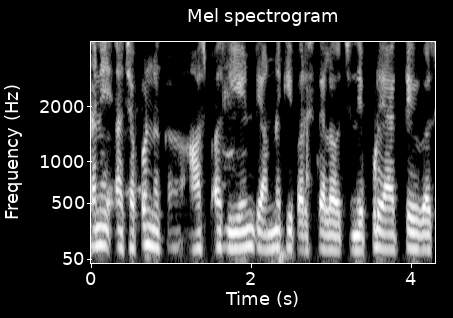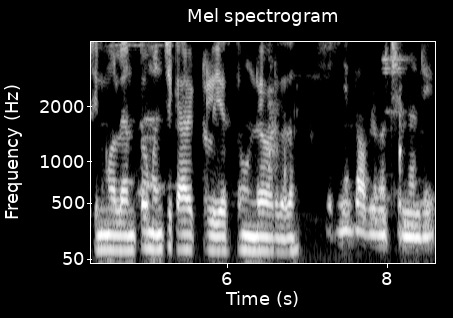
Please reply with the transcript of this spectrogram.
కానీ ఆ చెప్పండి అక్క హాస్ప- అసలు ఏంటి అన్నకి పరిస్థితి ఎలా వచ్చింది? ఎప్పుడు యాక్టివ్గా సినిమాలో ఎంతో మంచి క్యారెక్టర్లు చేస్తూ ఉండేవాడు కదా? కిడ్నీ ప్రాబ్లం వచ్చిందండి.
